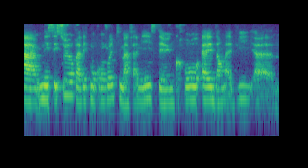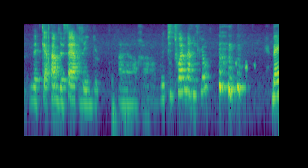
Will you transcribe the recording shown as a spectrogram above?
Euh, mais c'est sûr, avec mon conjoint et ma famille, c'était une grosse aide dans ma vie euh, d'être capable de faire les deux. Alors, et puis toi, Marie-Claude? Ben,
